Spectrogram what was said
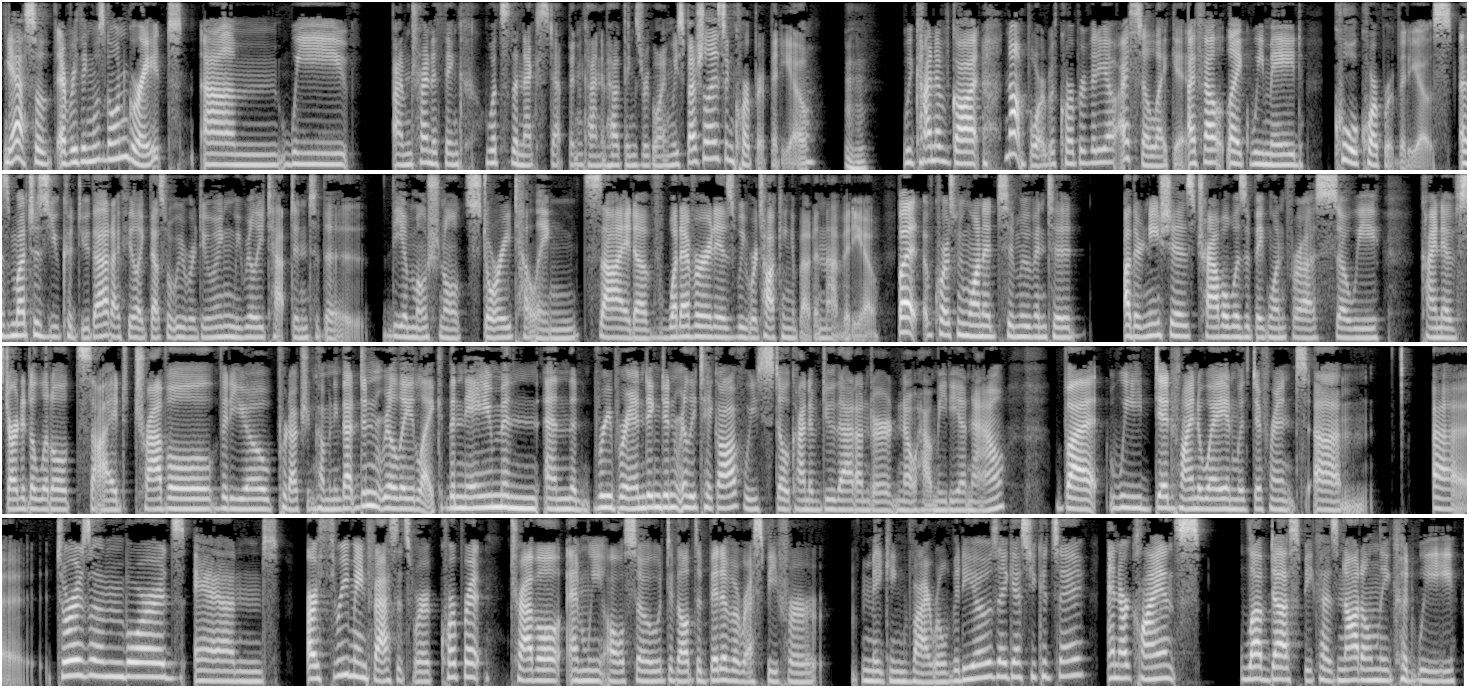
yeah, so everything was going great. Um, we I'm trying to think what's the next step in kind of how things were going. We specialized in corporate video. Mhm. We kind of got not bored with corporate video. I still like it. I felt like we made cool corporate videos as much as you could do that. I feel like that's what we were doing. We really tapped into the the emotional storytelling side of whatever it is we were talking about in that video. But of course, we wanted to move into other niches. Travel was a big one for us, so we kind of started a little side travel video production company that didn't really like the name and and the rebranding didn't really take off. We still kind of do that under Know How Media now, but we did find a way in with different um, uh, tourism boards and our three main facets were corporate travel and we also developed a bit of a recipe for making viral videos i guess you could say and our clients loved us because not only could we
